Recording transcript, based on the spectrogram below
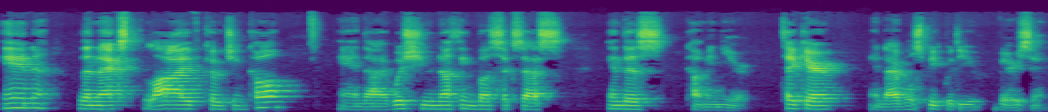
in the next live coaching call. And I wish you nothing but success in this coming year. Take care, and I will speak with you very soon.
